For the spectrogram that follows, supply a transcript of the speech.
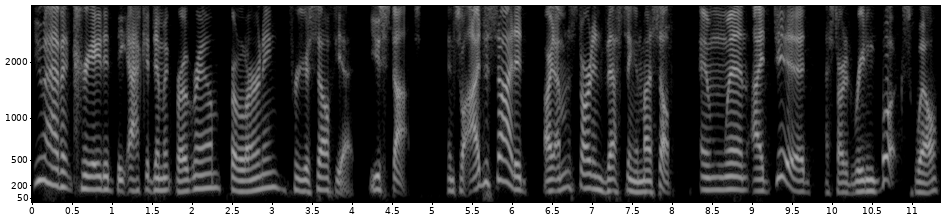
you haven't created the academic program for learning for yourself yet. You stopped. And so I decided, all right, I'm going to start investing in myself. And when I did, I started reading books. Well,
